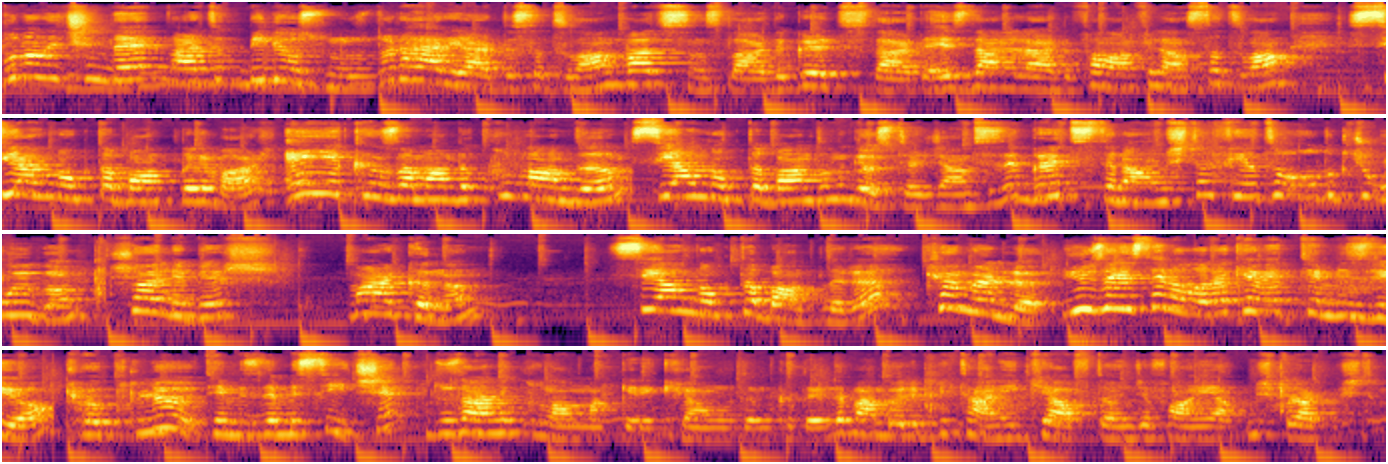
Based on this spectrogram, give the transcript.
Bunun için de artık biliyorsunuzdur her yerde satılan Watsons'larda, Gratis'lerde, eczanelerde falan filan satılan siyah nokta bantları var. En yakın zamanda kullandığım siyah nokta bandını göstereceğim size. Gratis'ten almıştım. Fiyatı oldukça uygun. Şöyle bir markanın Siyah nokta bantları kömürlü. Yüzeysel olarak evet temizliyor. Köklü temizlemesi için düzenli kullanmak gerekiyor anladığım kadarıyla. Ben böyle bir tane iki hafta önce falan yapmış bırakmıştım.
